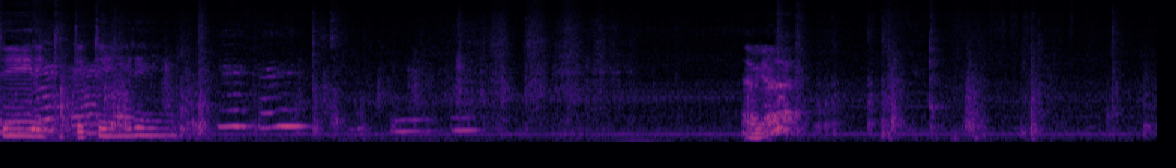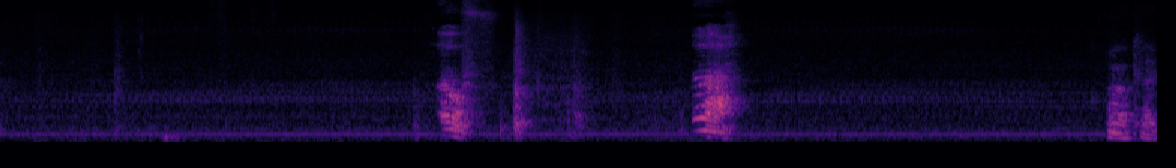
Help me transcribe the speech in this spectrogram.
Dee dee dee dee dee. There we go. Look. Oof. Ugh. Okay,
